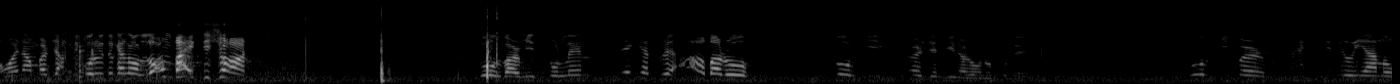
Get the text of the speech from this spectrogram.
নয় নাম্বার জার্সি পরিহিত গেল লম্বা একটি শট গোলবার মিস করলেন। সেক্ষেত্রে আবারও গোল কিক আর্জেন্টিনার অনুকূলে। গোলকিপার ম্যাক্সিমিলিয়ানো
